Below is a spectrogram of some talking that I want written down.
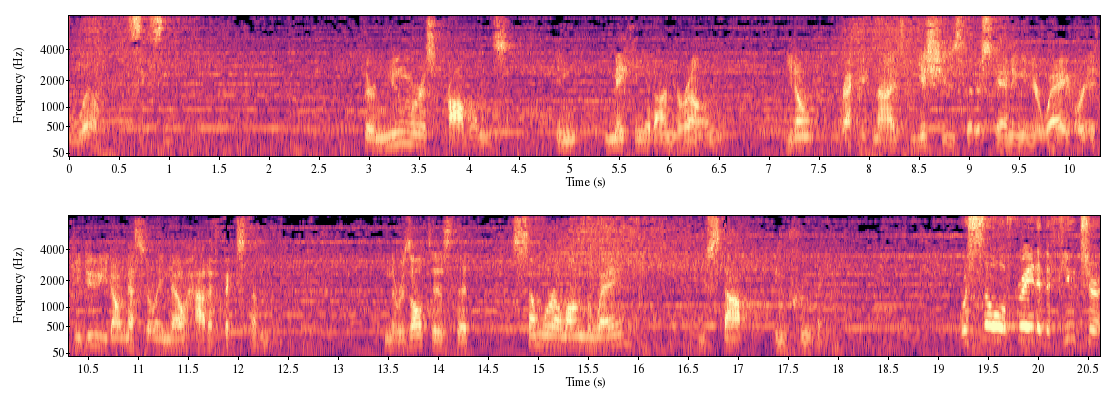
will succeed. There are numerous problems in making it on your own. You don't recognize the issues that are standing in your way, or if you do, you don't necessarily know how to fix them. And the result is that somewhere along the way, you stop improving. We're so afraid of the future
